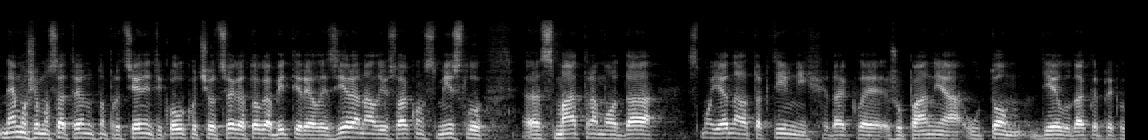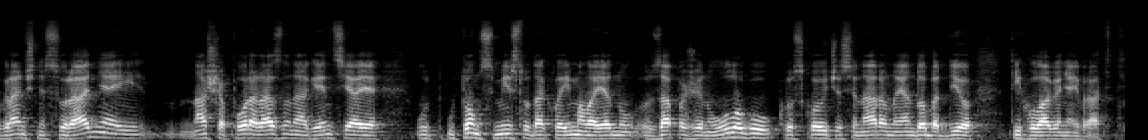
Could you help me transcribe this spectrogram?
Ne možemo sad trenutno procijeniti koliko će od svega toga biti realizirano, ali u svakom smislu e, smatramo da smo jedna od aktivnih dakle, županija u tom dijelu dakle, prekogranične suradnje i naša pora razvojna agencija je u, u, tom smislu dakle, imala jednu zapaženu ulogu kroz koju će se naravno jedan dobar dio tih ulaganja i vratiti.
